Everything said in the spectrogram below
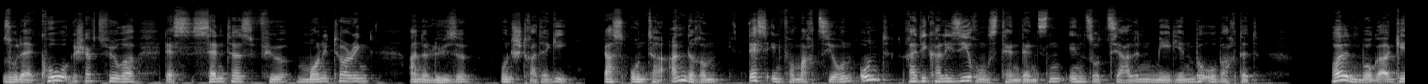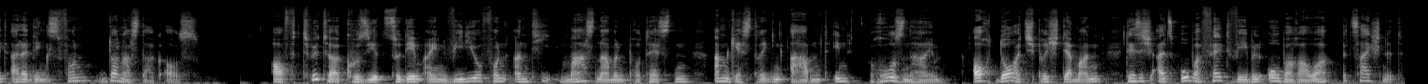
so der Co-Geschäftsführer des Centers für Monitoring, Analyse und Strategie, das unter anderem Desinformation und Radikalisierungstendenzen in sozialen Medien beobachtet. Hollenburger geht allerdings von Donnerstag aus. Auf Twitter kursiert zudem ein Video von Anti-Maßnahmen-Protesten am gestrigen Abend in Rosenheim. Auch dort spricht der Mann, der sich als Oberfeldwebel Oberauer bezeichnet.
